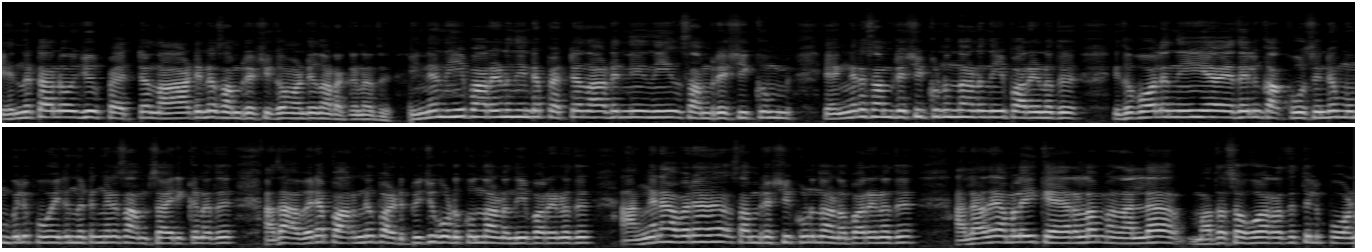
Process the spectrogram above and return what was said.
എന്നിട്ടാണ് ഒരു പെറ്റ നാടിനെ സംരക്ഷിക്കാൻ വേണ്ടി നടക്കുന്നത് പിന്നെ നീ പറയുന്നത് നിന്റെ പെറ്റ നാടിനെ നീ സംരക്ഷിക്കും എങ്ങനെ സംരക്ഷിക്കണം എന്നാണ് നീ പറയണത്? ഇതുപോലെ നീ ഏതെങ്കിലും കക്കൂസിന്റെ മുമ്പിൽ പോയിരുന്നിട്ട് ഇങ്ങനെ സംസാരിക്കണത് അത് അവരെ പറഞ്ഞ് പഠിപ്പിച്ചു കൊടുക്കുന്നതാണ് നീ പറയണത്. അങ്ങനെ അവരെ സംരക്ഷിക്കണം എന്നാണ് പറയണത്. അല്ലാതെ നമ്മൾ ഈ കേരളം നല്ല മതസൗഹാർദ്ദത്തിൽ പോണ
